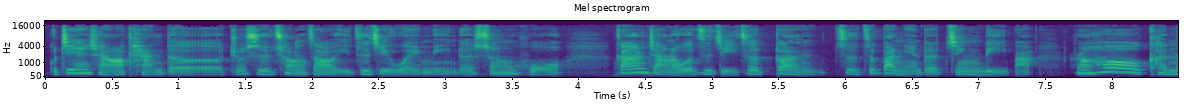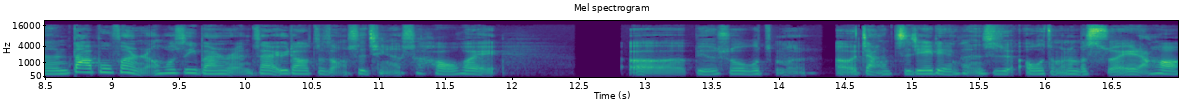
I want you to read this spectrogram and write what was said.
我今天想要谈的，就是创造以自己为名的生活。刚刚讲了我自己这段这这半年的经历吧。然后，可能大部分人或是一般人在遇到这种事情的时候，会呃，比如说我怎么呃讲直接一点，可能是我怎么那么衰，然后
